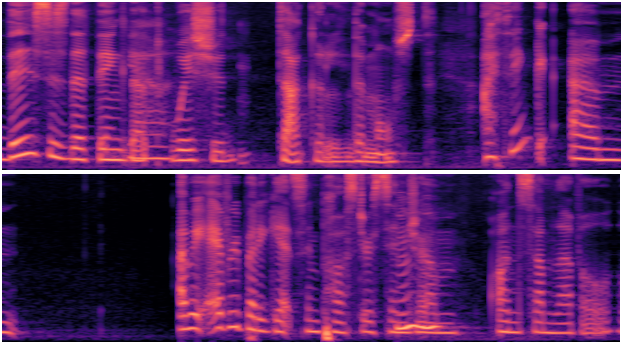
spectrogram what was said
this is the thing yeah. that we should tackle the most. I think um, I mean, everybody gets imposter syndrome mm-hmm. on some level.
